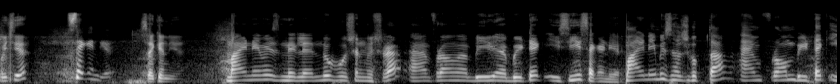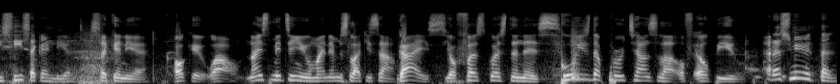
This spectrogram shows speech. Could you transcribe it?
Which year? second year. Second year. My name is Nilendu Bhushan Mishra. I am from uh, B, uh, BTech EC second year. My name is Harsh Gupta. I'm from BTech EC second year. Second year. Okay, wow. Nice meeting you. My name is Lucky Sam. Guys, your first question is Who is the pro chancellor of LPU? Rashmi Mittal.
